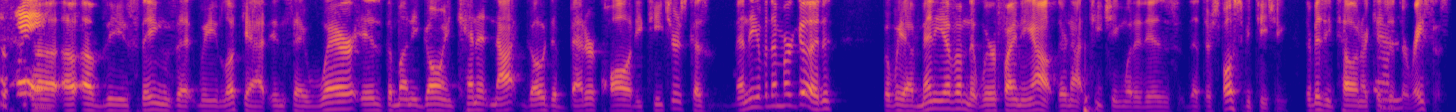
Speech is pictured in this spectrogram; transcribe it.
okay. uh, of these things that we look at and say where is the money going can it not go to better quality teachers because many of them are good but we have many of them that we're finding out they're not teaching what it is that they're supposed to be teaching. They're busy telling our kids yeah. that they're racist.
